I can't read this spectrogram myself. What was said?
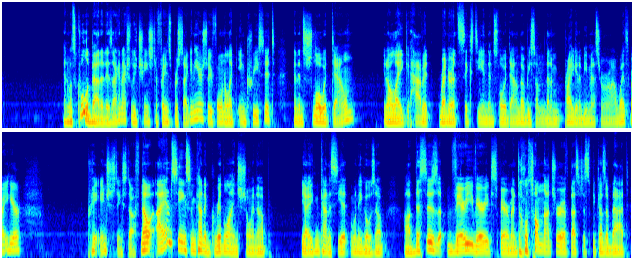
And what's cool about it is I can actually change the frames per second here. So if I want to like increase it and then slow it down, you know, like have it render at 60 and then slow it down, that would be something that I'm probably going to be messing around with right here pretty interesting stuff. Now, I am seeing some kind of grid lines showing up. Yeah, you can kind of see it when it goes up. Uh, this is very, very experimental, so I'm not sure if that's just because of that.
